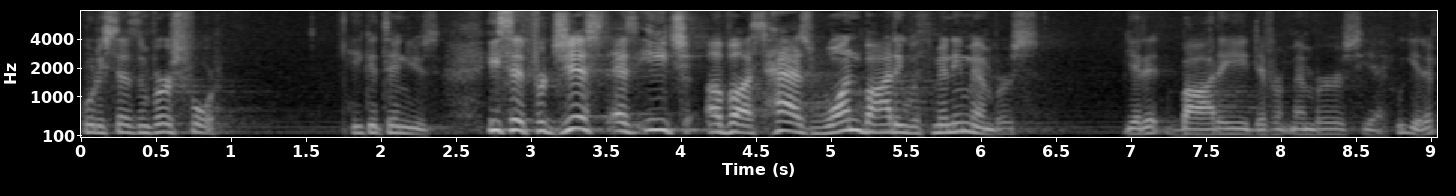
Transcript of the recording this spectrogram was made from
What he says in verse 4. He continues. He said, For just as each of us has one body with many members, get it? Body, different members. Yeah, we get it.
